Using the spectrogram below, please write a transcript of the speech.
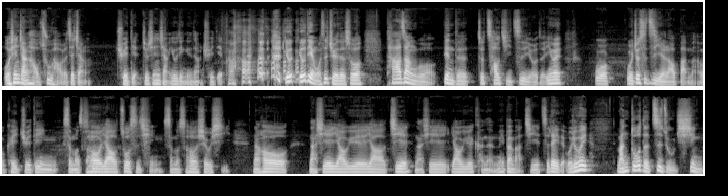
我先讲好处好了，再讲缺点，就先讲优点跟讲缺点。优优点我是觉得说，它让我变得就超级自由的，因为我我就是自己的老板嘛，我可以决定什么时候要做事情，什么时候休息，然后哪些邀约要接，哪些邀约可能没办法接之类的，我就会蛮多的自主性，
